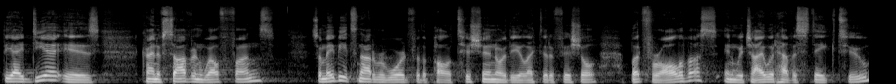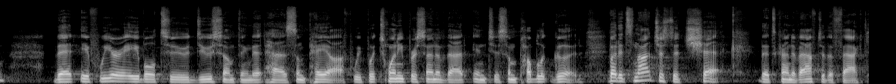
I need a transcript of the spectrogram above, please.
The idea is kind of sovereign wealth funds so maybe it's not a reward for the politician or the elected official, but for all of us, in which I would have a stake too, that if we are able to do something that has some payoff, we put 20% of that into some public good. But it's not just a check that's kind of after the fact.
